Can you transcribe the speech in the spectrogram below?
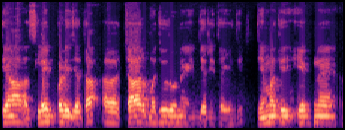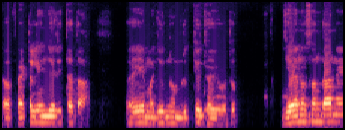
ત્યાં સ્લેબ પડી જતા ચાર મજૂરોને ઇન્જરી થઈ હતી. જેમાંથી એકને ફેટલ ઇન્જરી થતા એ મજૂરનું મૃત્યુ થયું હતું. જે અનુસંધાને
